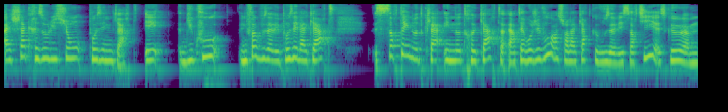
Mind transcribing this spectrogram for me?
À chaque résolution, posez une carte. Et du coup, une fois que vous avez posé la carte, sortez une autre, carte, interrogez-vous hein, sur la carte que vous avez sortie. Est-ce que euh,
